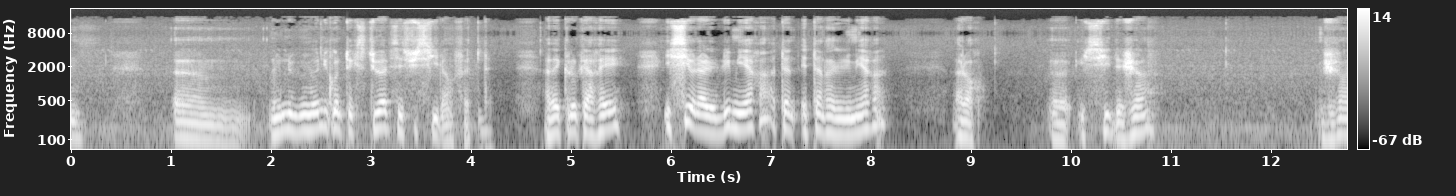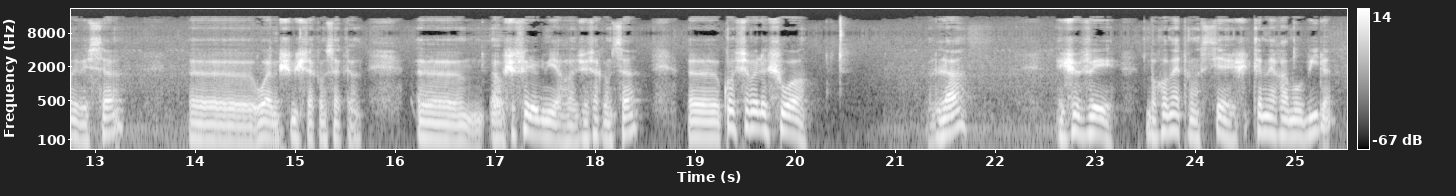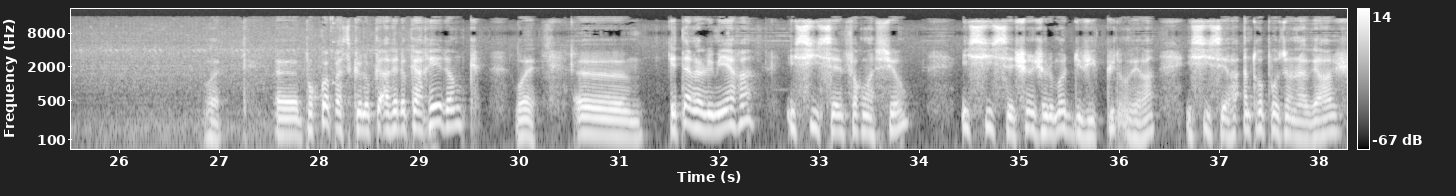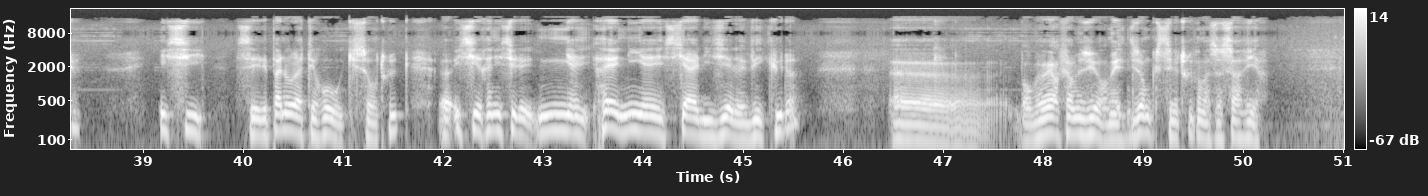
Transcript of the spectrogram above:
euh, le menu contextuel, c'est celui-ci, en fait. Avec le carré. Ici, on a les lumières, éteindre les lumières. Alors, euh, ici, déjà, je vais enlever ça. Euh, ouais, mais je vais faire comme ça, quand même. alors, je fais les lumières, je vais faire comme ça. confirmer le choix. Là. Et je vais me remettre en siège caméra mobile. Ouais. pourquoi? Parce que avec le carré, donc, Ouais. Euh, éteindre la lumière. Ici, c'est information. Ici, c'est changer le mode du véhicule, on verra. Ici, c'est entreposer dans le garage. Ici, c'est les panneaux latéraux qui sont au truc. Euh, ici, réinitialiser le véhicule. Euh, bon, on va voir au mesure, mais disons que c'est le truc qu'on va se servir.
